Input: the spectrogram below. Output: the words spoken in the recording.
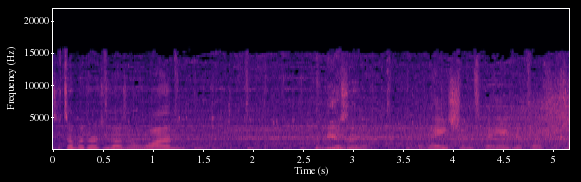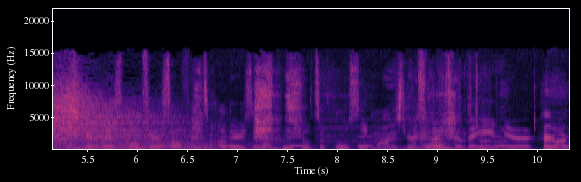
September 3rd, 2001 the music. The patient's behavior poses a significant risk both to herself and to others. It is crucial to closely monitor and address her behavior. Hang on.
